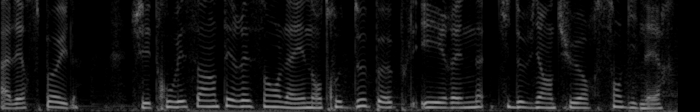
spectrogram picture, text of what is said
L'air spoil. J'ai trouvé ça intéressant, la haine entre deux peuples et Eren qui devient un tueur sanguinaire.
